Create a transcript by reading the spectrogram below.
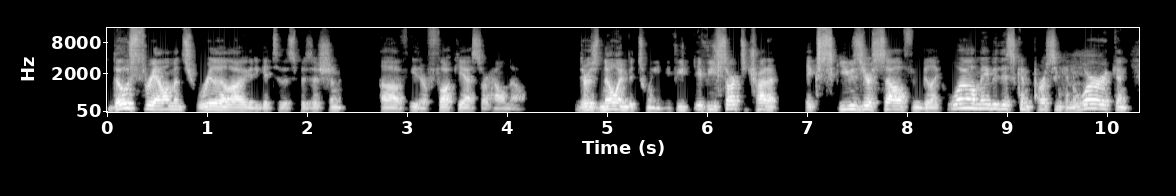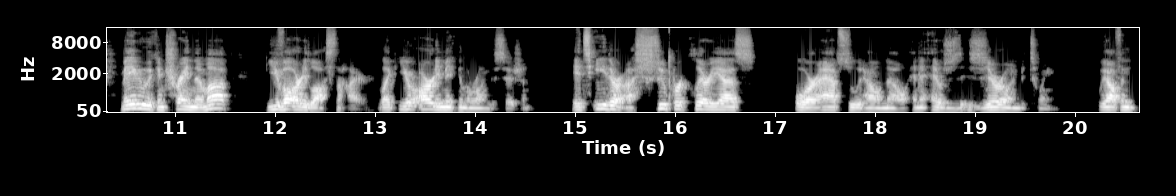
those three elements really allow you to get to this position of either fuck yes or hell no. There's no in between. If you if you start to try to excuse yourself and be like, well, maybe this can, person can work and maybe we can train them up, you've already lost the hire. Like you're already making the wrong decision. It's either a super clear yes or absolute hell no, and there's zero in between. We often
